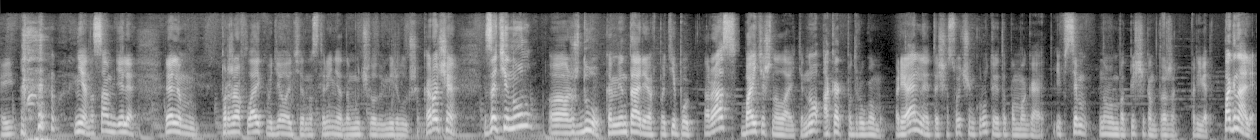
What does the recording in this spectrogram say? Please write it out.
Не, на самом деле, реально прожав лайк, вы делаете настроение одному человеку в мире лучше. Короче, затянул, э, жду комментариев по типу раз, байтишь на лайки. Ну, а как по-другому? Реально, это сейчас очень круто, и это помогает. И всем новым подписчикам тоже привет. Погнали!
